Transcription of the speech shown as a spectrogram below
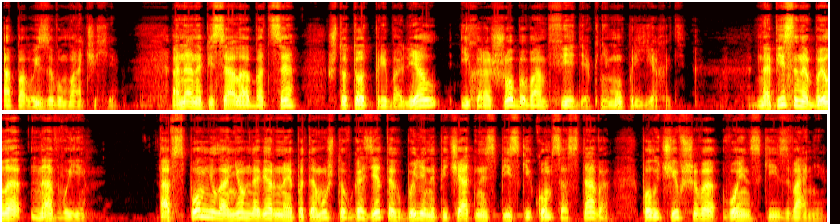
а по вызову мачехи. Она написала об отце, что тот приболел, и хорошо бы вам, Федя, к нему приехать. Написано было на «вы». А вспомнила о нем, наверное, потому, что в газетах были напечатаны списки комсостава получившего воинские звания.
